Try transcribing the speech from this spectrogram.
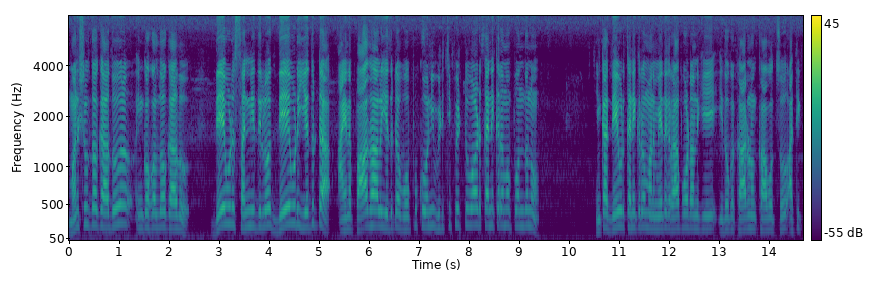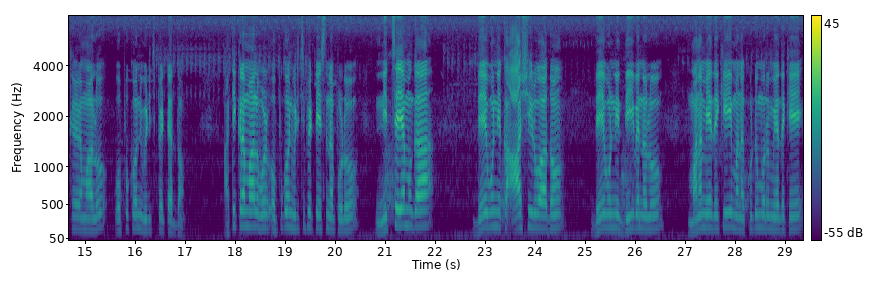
మనుషులతో కాదు ఇంకొకరితో కాదు. దేవుడు సన్నిధిలో దేవుడు ఎదుట ఆయన పాదాలు ఎదుట ఒప్పుకొని విడిచిపెట్టువాడు కనికరమ పొందును. ఇంకా దేవుడు కనికరం మన మీదకి రాపోవడానికి ఇదొక కారణం కావచ్చు. అతిక్రమాలు ఒప్పుకొని విడిచిపెట్టేద్దాం. అతిక్రమాలు ఒప్పుకొని విడిచిపెట్టేసినప్పుడు నిశ్చయముగా దేవుని యొక్క ఆశీర్వాదం దేవుణ్ణి దీవెనలు మన మీదకి మన కుటుంబం మీదకి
